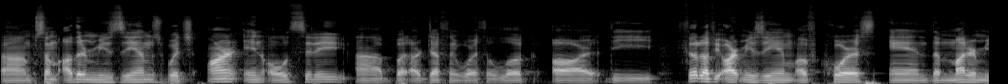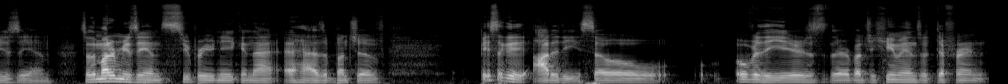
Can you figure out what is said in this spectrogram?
Um, some other museums which aren't in Old City uh, but are definitely worth a look are the Philadelphia Art Museum, of course, and the Mutter Museum. So the Mutter Museum is super unique in that it has a bunch of basically oddities. So over the years, there are a bunch of humans with different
